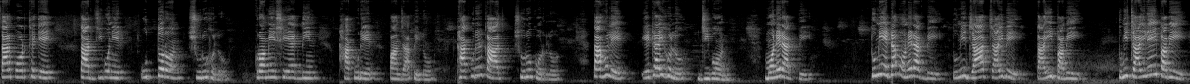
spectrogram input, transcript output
তারপর থেকে তার জীবনের উত্তরণ শুরু হলো। ক্রমে সে একদিন ঠাকুরের পাঁজা পেল। ঠাকুরের কাজ শুরু করল। তাহলে এটাই হলো জীবন। মনে রাখবে। তুমি এটা মনে রাখবে। তুমি যা চাইবে তাই পাবে। তুমি চাইলেই পাবে।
